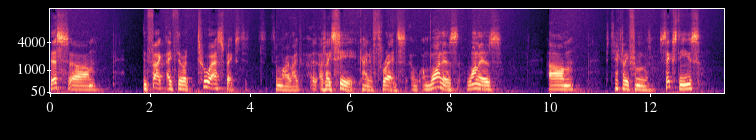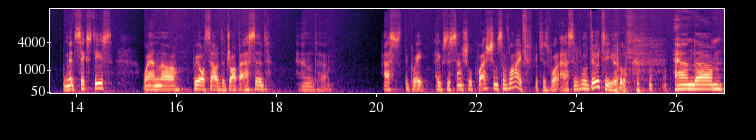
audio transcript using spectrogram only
this, um, in fact, I, there are two aspects to, to, my life as I see kind of threads. And one is one is um, particularly from the '60s, mid '60s when uh, we all started to drop acid and uh, ask the great existential questions of life, which is what acid will do to you. and, um,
